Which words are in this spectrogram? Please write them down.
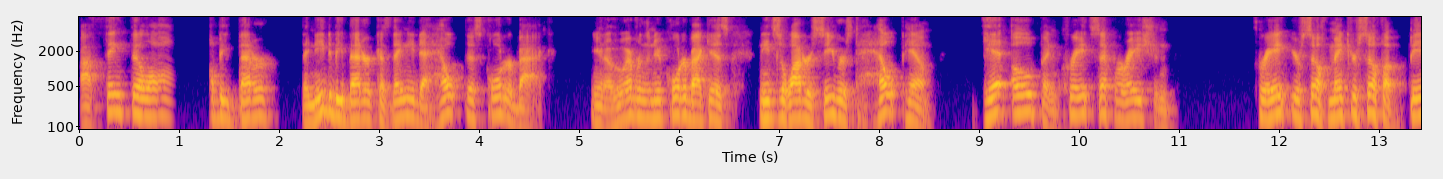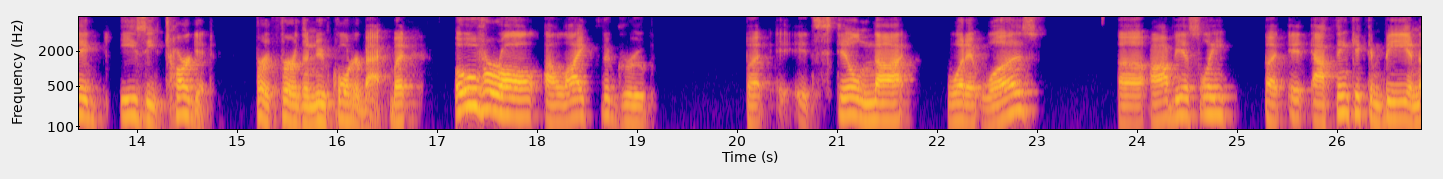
I think they'll all be better they need to be better because they need to help this quarterback. You know, whoever the new quarterback is needs the wide receivers to help him get open, create separation, create yourself, make yourself a big, easy target for, for the new quarterback. But overall, I like the group, but it's still not what it was, uh, obviously. But it, I think it can be an,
